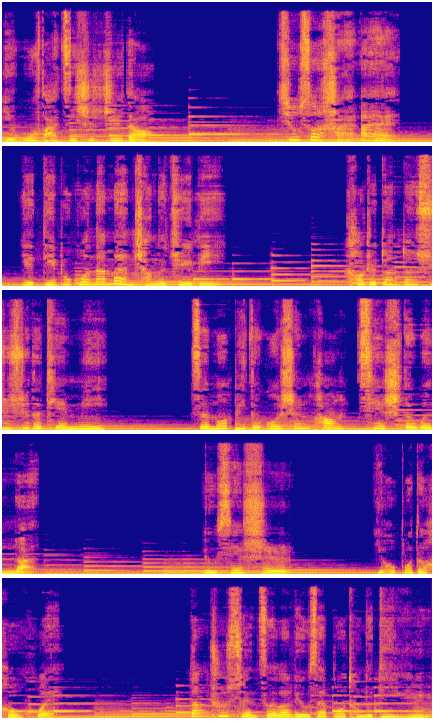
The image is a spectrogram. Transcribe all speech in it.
也无法及时知道。就算还爱，也敌不过那漫长的距离。靠着断断续续的甜蜜，怎么比得过身旁切实的温暖？有些事，由不得后悔。当初选择了留在不同的地域。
